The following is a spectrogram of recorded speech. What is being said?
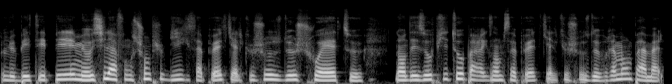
le BTP, mais aussi la fonction publique, ça peut être quelque chose de chouette. Dans des hôpitaux, par exemple, ça peut être quelque chose de vraiment pas mal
